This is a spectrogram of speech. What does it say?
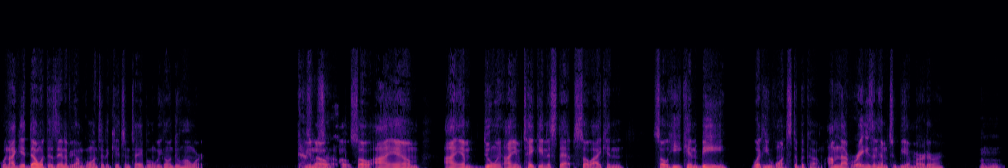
when I get done with this interview, I'm going to the kitchen table and we're gonna do homework. That's you know, so so I am I am doing I am taking the steps so I can so he can be what he wants to become. I'm not raising him to be a murderer. Mhm.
